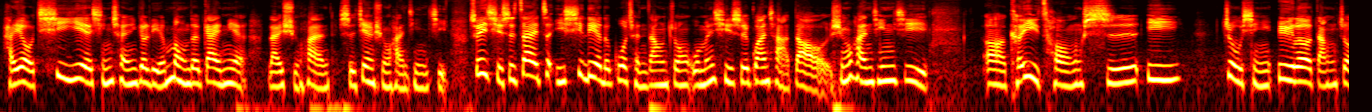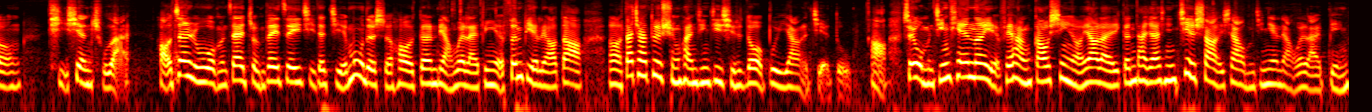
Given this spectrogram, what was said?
还有企业形成一个联盟的概念来循环实践循环经济。所以，其实，在这一系列的过程当中，我们其实观察到循环经济，呃，可以从十一住行娱乐当中体现出来。好，正如我们在准备这一集的节目的时候，跟两位来宾也分别聊到，呃，大家对循环经济其实都有不一样的解读。好，所以我们今天呢也非常高兴哦，要来跟大家先介绍一下我们今天两位来宾。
